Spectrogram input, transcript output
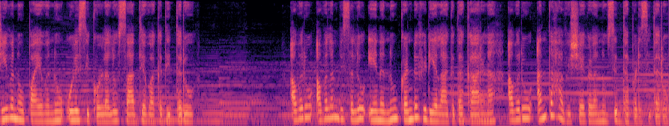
ಜೀವನೋಪಾಯವನ್ನು ಉಳಿಸಿಕೊಳ್ಳಲು ಸಾಧ್ಯವಾಗದಿದ್ದರು, ಅವರು ಅವಲಂಬಿಸಲು ಏನನ್ನೂ ಕಂಡುಹಿಡಿಯಲಾಗದ ಕಾರಣ ಅವರು ಅಂತಹ ವಿಷಯಗಳನ್ನು ಸಿದ್ಧಪಡಿಸಿದರು.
